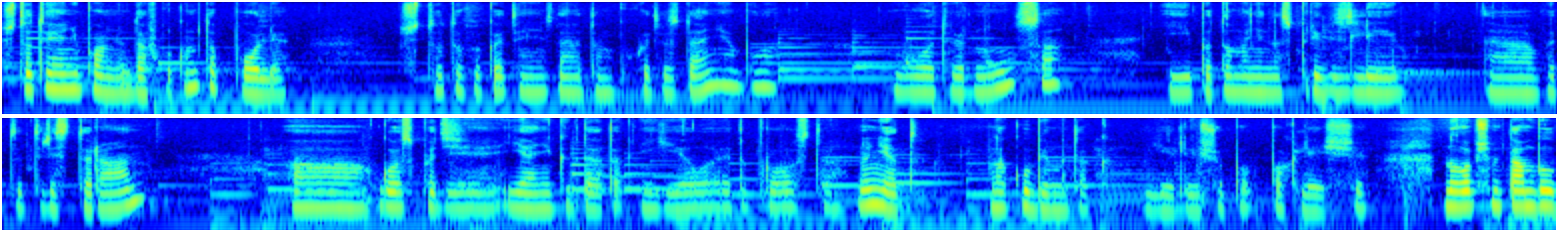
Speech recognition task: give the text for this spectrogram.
Что-то я не помню, да, в каком-то поле. Что-то какое-то, я не знаю, там какое-то здание было. Вот, вернулся. И потом они нас привезли в этот ресторан. А, господи, я никогда так не ела. Это просто... Ну нет, на Кубе мы так ели еще похлеще. Ну, в общем, там был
